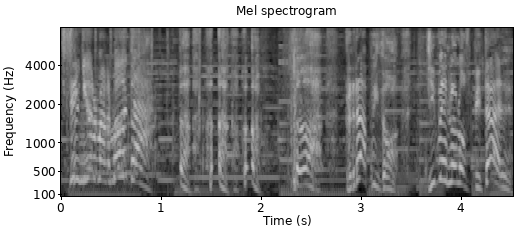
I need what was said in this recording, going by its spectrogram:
¡Señor Marmota! ¡Rápido! ¡Llévenlo al hospital!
